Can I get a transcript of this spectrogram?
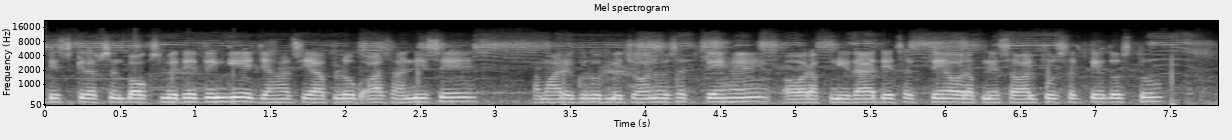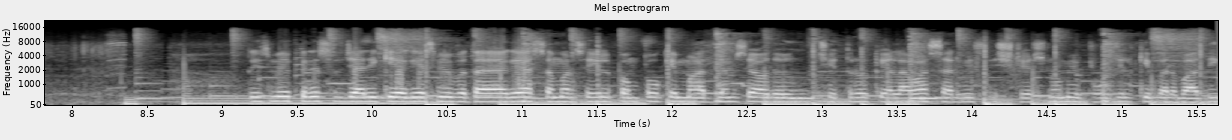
डिस्क्रिप्शन बॉक्स में दे देंगे जहाँ से आप लोग आसानी से हमारे ग्रुप में ज्वाइन हो सकते हैं और अपनी राय दे सकते हैं और अपने सवाल पूछ सकते हैं दोस्तों। तो इसमें प्रेस जारी किया गया, इसमें बताया गया, समर सेल पंपों के माध्यम से औद्योगिक क्षेत्रों के अलावा सर्विस स्टेशनों में भूजल की बर्बादी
